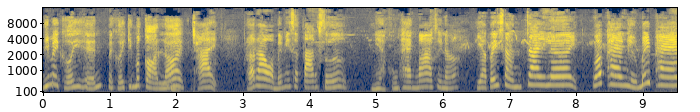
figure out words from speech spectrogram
นี่ไม่เคยเห็น ไม่เคยกินมาก่อนเลย ใช่ เพราะเราอะไม่มีสตางค์ซื้อ เนี่ยคงแพงมากสินะ อย่าไปสนใจเลย ว่าแพงหรือไม่แพง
